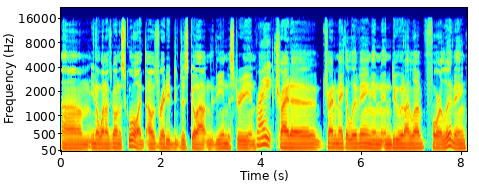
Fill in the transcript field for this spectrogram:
Um, you know, when I was going to school, I, I was ready to just go out into the industry and Right. try to try to make a living and, and do what I love for a living.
